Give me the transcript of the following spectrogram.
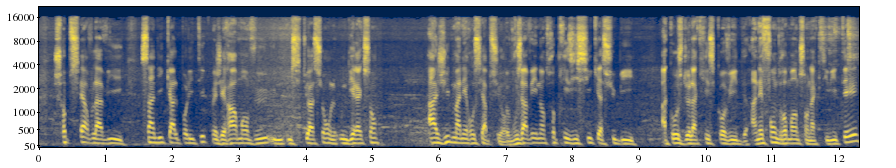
j'observe la vie syndicale politique, mais j'ai rarement vu une, une situation, une direction agir de manière aussi absurde. Vous avez une entreprise ici qui a subi, à cause de la crise Covid, un effondrement de son activité,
